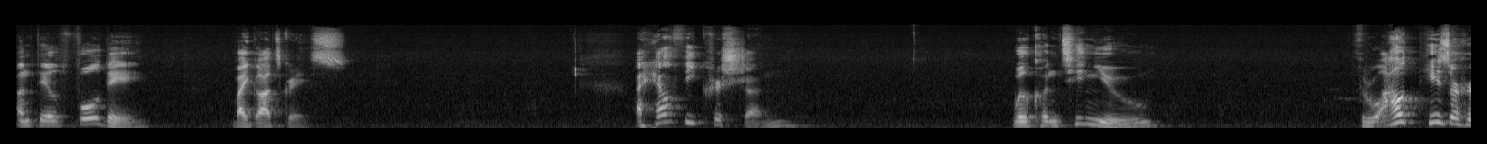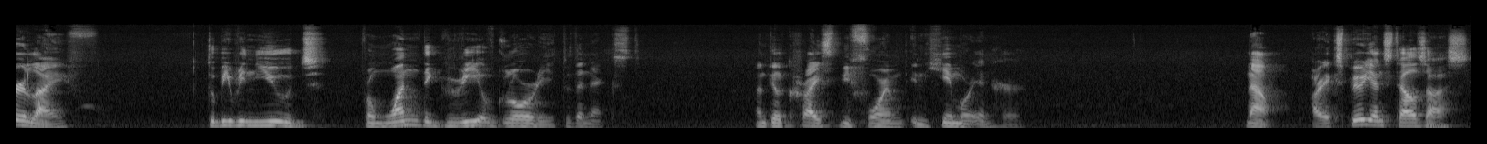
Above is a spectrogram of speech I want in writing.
until full day by God's grace. A healthy Christian will continue throughout his or her life to be renewed from one degree of glory to the next until Christ be formed in him or in her. Now, our experience tells us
